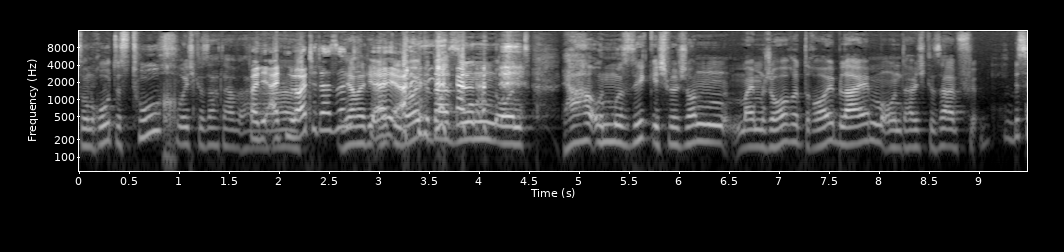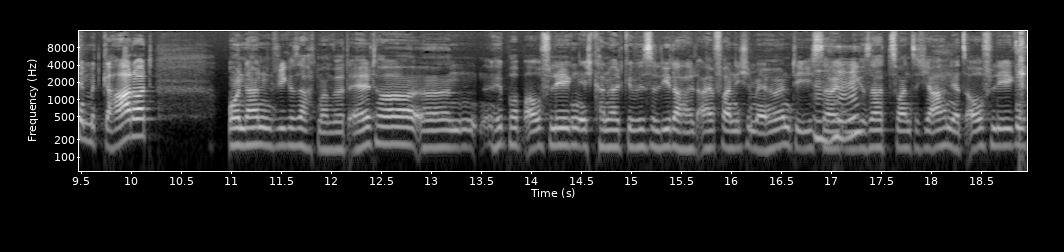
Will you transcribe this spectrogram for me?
so ein rotes Tuch, wo ich gesagt habe. Weil die alten ah, Leute da sind? Ja, weil die ja, alten ja. Leute da sind und ja, und Musik, ich will schon meinem Genre treu bleiben. Und habe ich gesagt, ein bisschen mit gehadert. Und dann, wie gesagt, man wird älter, äh, Hip-Hop auflegen. Ich kann halt gewisse Lieder halt einfach nicht mehr hören, die ich mhm. seit, wie gesagt, 20 Jahren jetzt auflegen.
